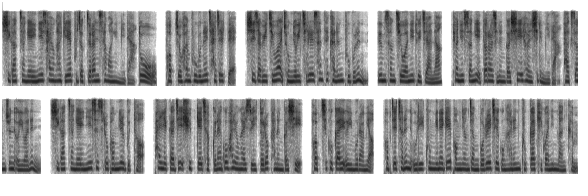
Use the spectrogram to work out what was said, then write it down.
시각장애인이 사용하기에 부적절한 상황입니다. 또 법조항 부분을 찾을 때 시작 위치와 종료 위치를 선택하는 부분은 음성 지원이 되지 않아 편의성이 떨어지는 것이 현실입니다. 박성준 의원은 시각장애인이 스스로 법률부터 판례까지 쉽게 접근하고 활용할 수 있도록 하는 것이 법치국가의 의무라며 법제처는 우리 국민에게 법령 정보를 제공하는 국가기관인 만큼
